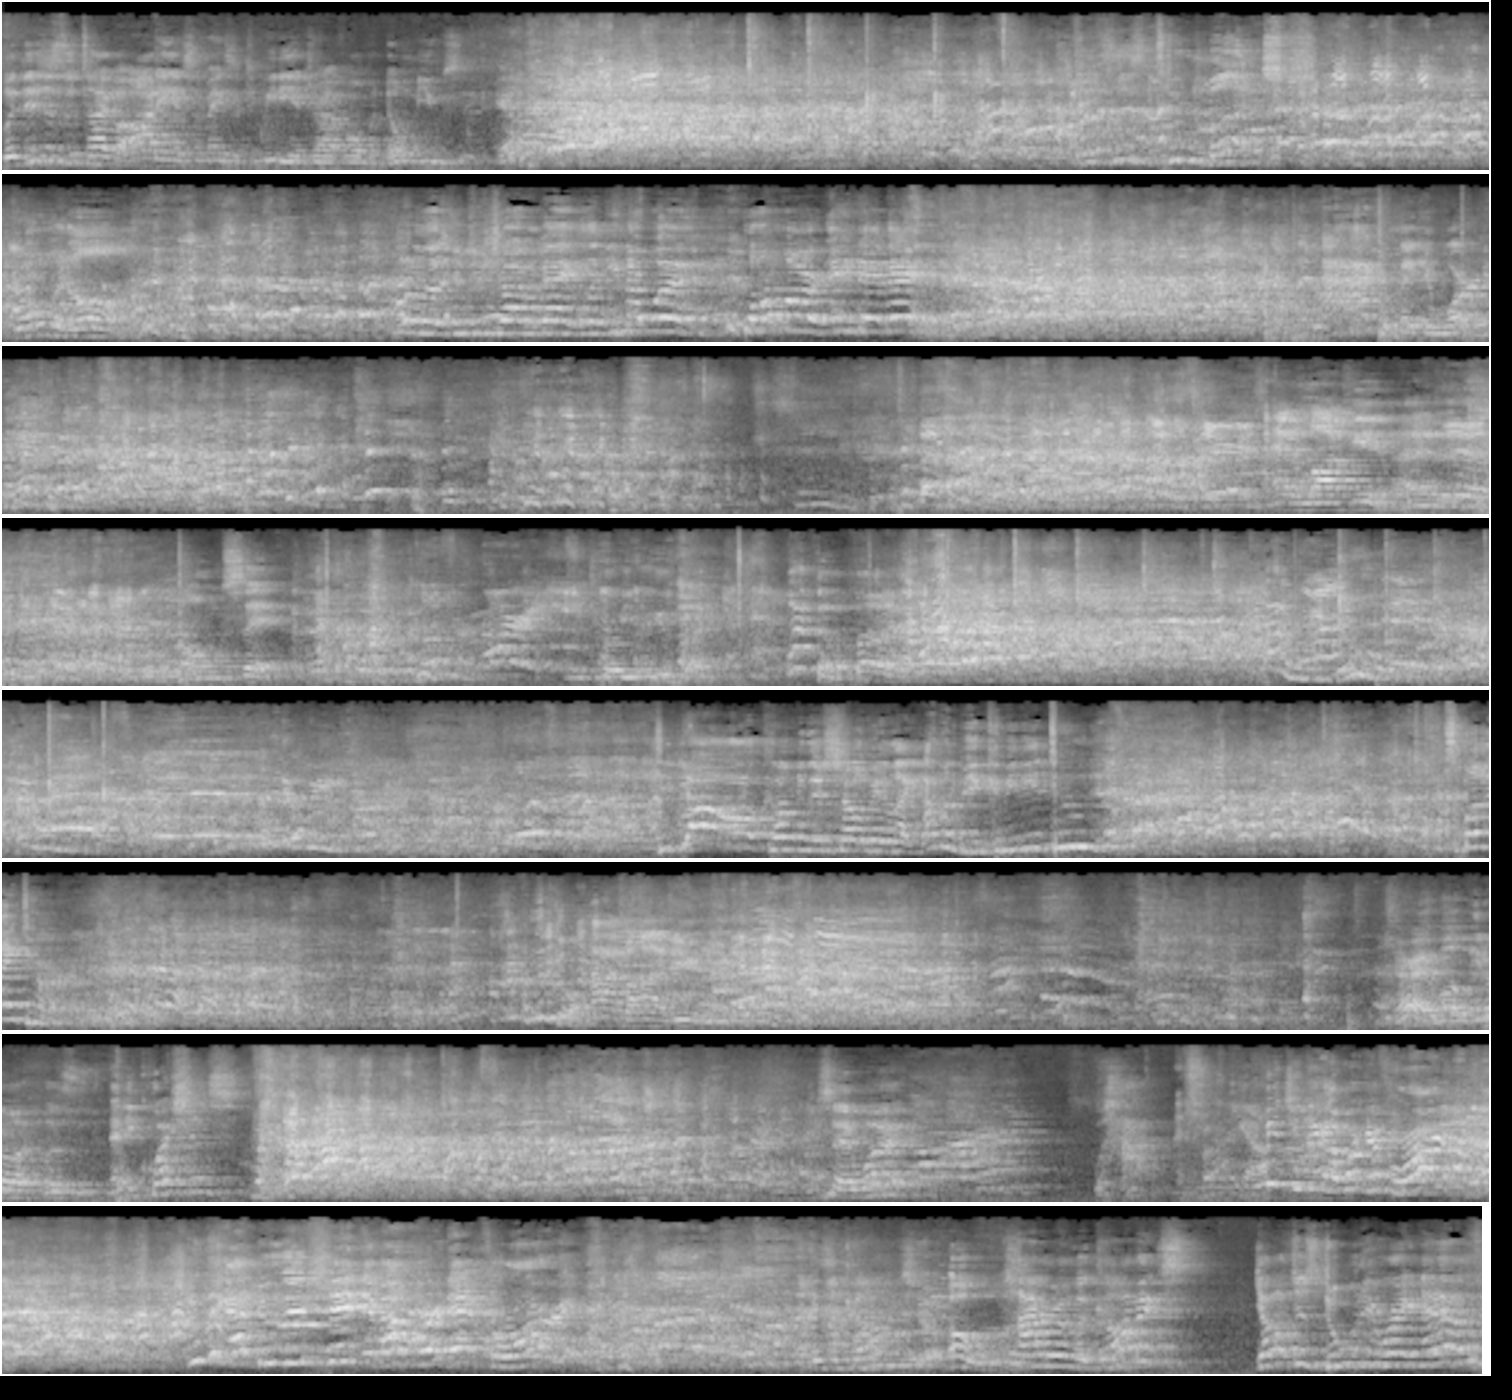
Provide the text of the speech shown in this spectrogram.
but this is the type of audience that makes a comedian drive home with no music. this is too much going on. One of those you just driving back, like, you know what? Walmart ain't that bad. I, I can make it work. I had to lock in. I had to do a long set. You throw your What the fuck? What are we doing? What are we? Did y'all all come to this show being like, I'm gonna be a comedian too? It's my turn. I'm just gonna hide behind you. All right, well, you know what? Listen, any questions? you said what? Well, how? Bitch, you think I work at Ferrari? You think I do this shit if I worked at Ferrari? Is it comic show? Oh, hiring with comics? Y'all just doing it right now?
